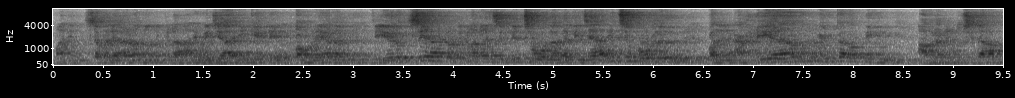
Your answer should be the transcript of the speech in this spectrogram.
മരിച്ചവരാണെന്ന് നിങ്ങൾ ആരും വിചാരിക്കേണ്ടേ അപ്പൊ തീർച്ചയായിട്ടും നിങ്ങൾ അങ്ങനെ ചിന്തിച്ചുകൊണ്ട് അങ്ങനെ വിചാരിച്ചു പോകരുത് അവരുടെ രക്ഷിതാവിൽ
